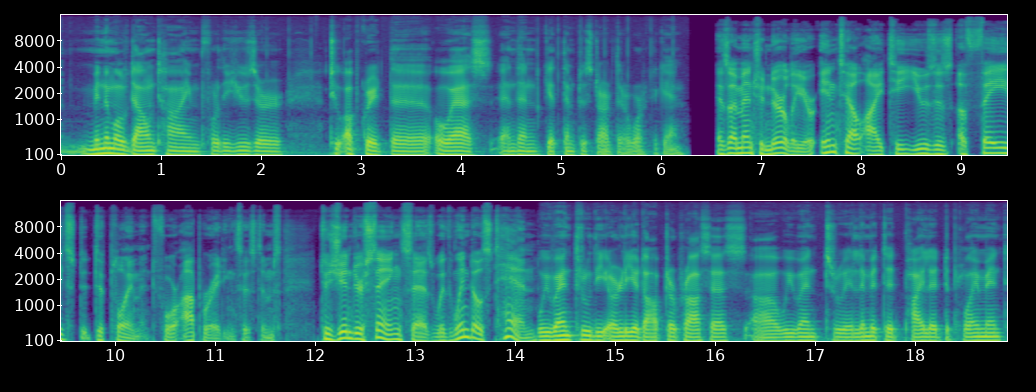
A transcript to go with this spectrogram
minimal downtime for the user to upgrade the OS and then get them to start their work again. As I mentioned earlier, Intel IT uses a phased deployment for operating systems. Tajinder Singh says with Windows 10, we went through the early adopter process. Uh, we went through a limited pilot deployment.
